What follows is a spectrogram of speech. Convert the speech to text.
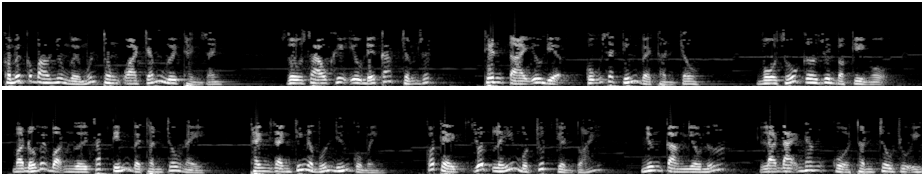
Không biết có bao nhiêu người muốn thông qua chém ngươi thành danh. Dù sao khi yêu đế các chấm dứt, Thiên tài yêu địa cũng sẽ tiến về thần châu. Vô số cơ duyên và kỳ ngộ, Mà đối với bọn người sắp tiến về thần châu này, Thành danh chính là vốn liếng của mình, Có thể rước lấy một chút truyền toái, Nhưng càng nhiều nữa là đại năng của thần châu chú ý.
